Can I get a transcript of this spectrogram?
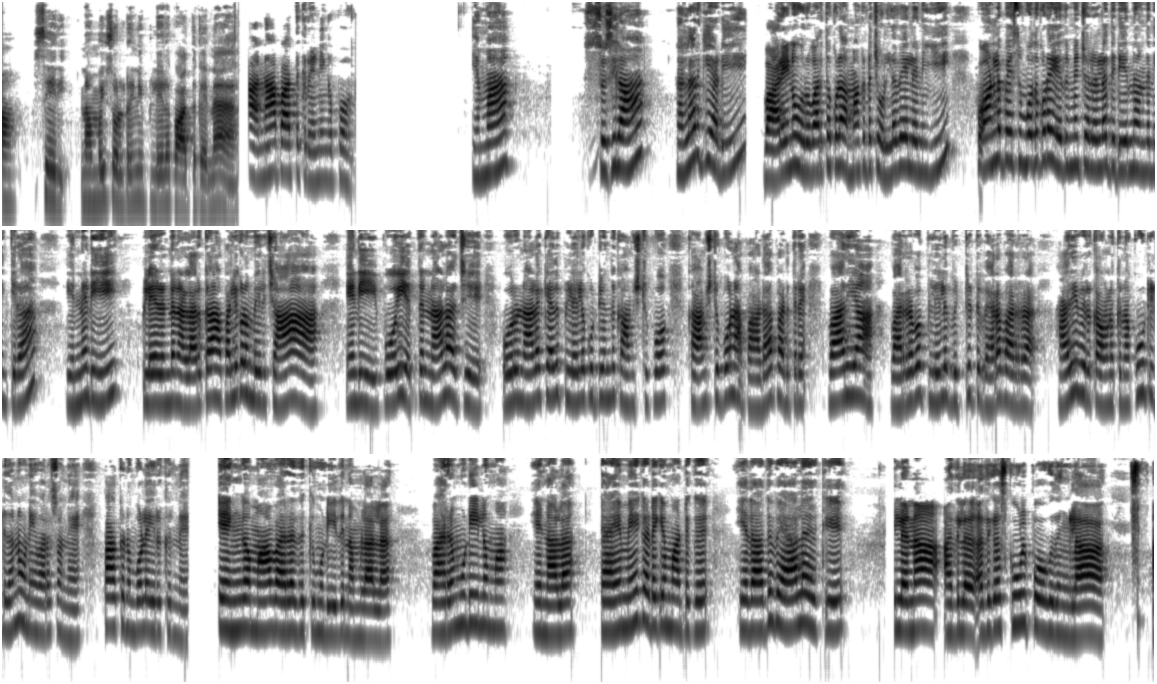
சரி. நான் போய் சொல்கிறேன் நீ பிள்ளைகளை பார்த்துக்க என்ன? ஆ நான் பார்த்துக்கிறேன். நீங்கள் போங்க. ஏம்மா? சுசிலா நல்லா இருக்கியாடி? வாரேன்னு ஒரு வார்த்தை கூட அம்மா கிட்ட சொல்லவே இல்லை நீ. ஃபோனில் பேசும்போது கூட எதுவுமே சொல்லலை. திடீர்னு வந்து நிற்கிறேன் என்னடி? பிள்ளை ரெண்டு நல்லா இருக்கா? பள்ளிக்கூடம் போயிருச்சா? ஏண்டி போய் எத்தனை நாள் ஆச்சு? ஒரு நாளைக்காவது பிள்ளைகளை கூட்டி வந்து காமிச்சிட்டு போ. காமிச்சிட்டு போ நான் பாடா படுத்துறேன். வாரியா வர்றவ பிள்ளைகளை விட்டுட்டு வேற வர்ற. அறிவு இருக்கா அவனுக்கு நான் கூட்டிட்டு தானே உன்னை வர சொன்னேன். பார்க்கணும் போல இருக்குன்னு. எங்கம்மா வர்றதுக்கு முடியுது நம்மளால? வர முடியலம்மா. என்னால்? டைமே கிடைக்க மாட்டுக்கு. ஏதாவது வேலை இருக்கு. இல்லைன்னா அதில் அதுக்காக ஸ்கூல் போகுதுங்களா?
